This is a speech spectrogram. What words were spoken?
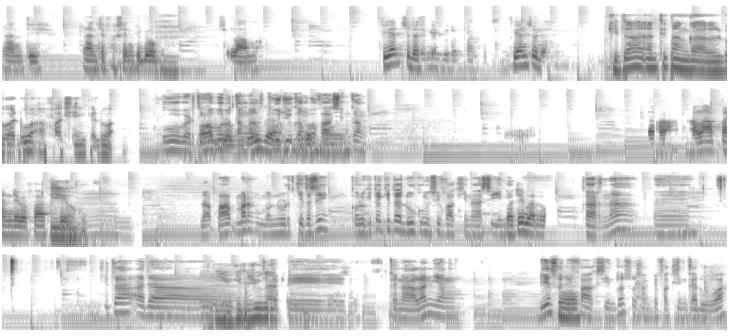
Nanti, nanti vaksin kedua Hmm. masih lama. Vian sudah, minggu depan Vian sudah. Kita nanti tanggal 22 vaksin kedua. uh berarti Oh, baru tanggal juga. 7 kan Belum. bawa vaksin kang Alapan dia vaksin. Iya. hmm. Nggak apa Mar menurut kita sih kalau kita kita dukung si vaksinasi ini Berarti baru karena eh, kita ada Iya, kita juga. kita kenalan yang dia sudah Hmm. divaksin terus sampai vaksin kedua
